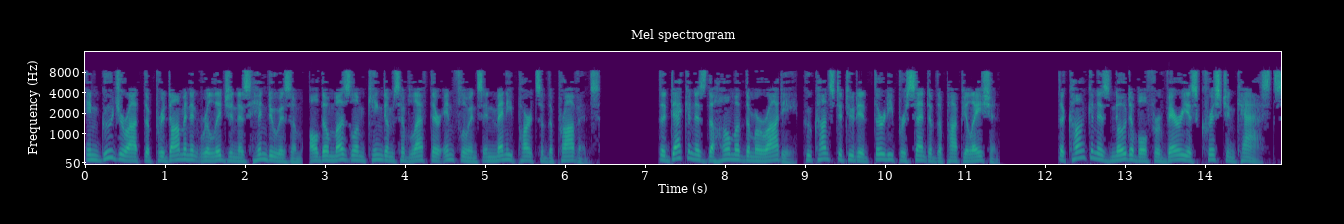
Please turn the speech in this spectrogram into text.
In Gujarat the predominant religion is Hinduism, although Muslim kingdoms have left their influence in many parts of the province. The Deccan is the home of the Marathi, who constituted 30% of the population. The Konkan is notable for various Christian castes,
